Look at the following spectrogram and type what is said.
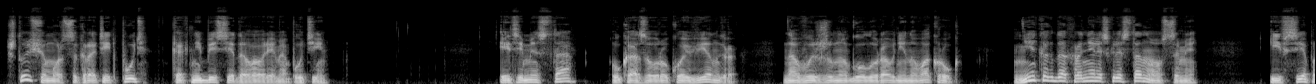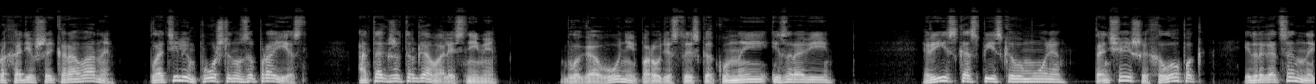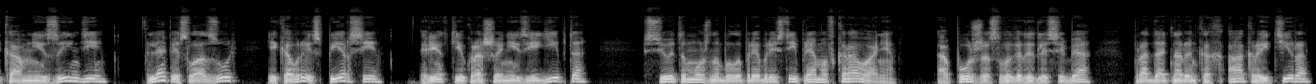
Что еще может сократить путь, как не беседа во время пути? Эти места, указывал рукой венгр на выжженную голую равнину вокруг, некогда охранялись крестоносцами, и все проходившие караваны платили им пошлину за проезд, а также торговали с ними. Благовоний, породистые скакуны и заровии, рис Каспийского моря, тончайший хлопок — и драгоценные камни из Индии, ляпис-лазурь и ковры из Персии, редкие украшения из Египта — все это можно было приобрести прямо в караване, а позже с выгодой для себя продать на рынках Акры и Тира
